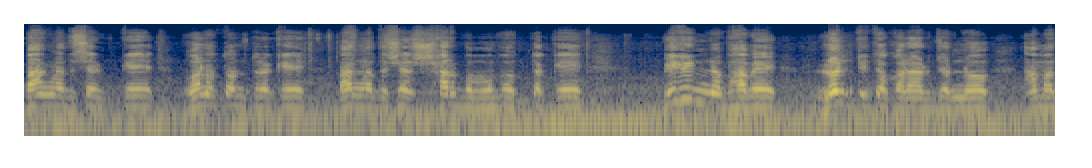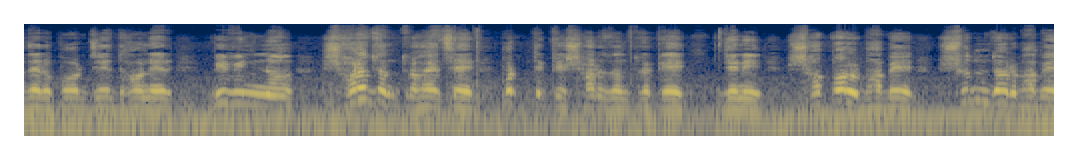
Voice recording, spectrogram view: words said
বাংলাদেশের কে গণতন্ত্রকে, বাংলাদেশের সার্বভৌমত্বকে বিভিন্নভাবে লুণ্ঠিত করার জন্য আমাদের উপর যে ধরনের বিভিন্ন ষড়যন্ত্র হয়েছে, প্রত্যেকটি ষড়যন্ত্রকে যিনি সফলভাবে, সুন্দরভাবে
